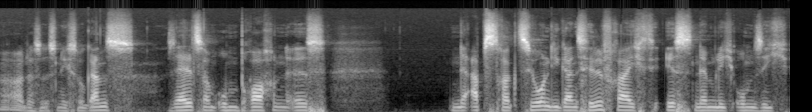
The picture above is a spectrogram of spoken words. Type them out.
ja, dass es nicht so ganz seltsam umbrochen ist. Eine Abstraktion, die ganz hilfreich ist, nämlich um sich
